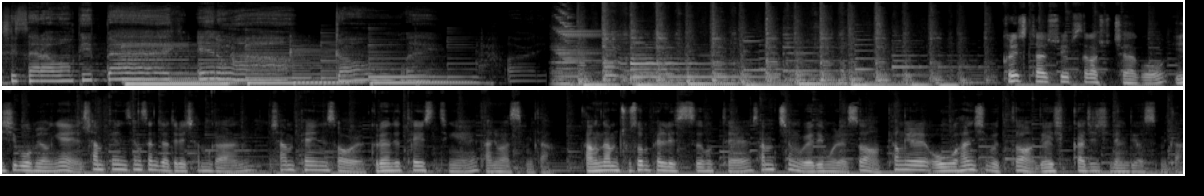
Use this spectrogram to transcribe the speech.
She said I won't be back in a while. Don't wait. Already. 크리스탈 수입사가 주최하고 25명의 샴페인 생산자들이 참가한 샴페인 서울 그랜드 테이스팅에 다녀왔습니다. 강남 조선 팰리스 호텔 3층 웨딩홀에서 평일 오후 1시부터 4시까지 진행되었습니다.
